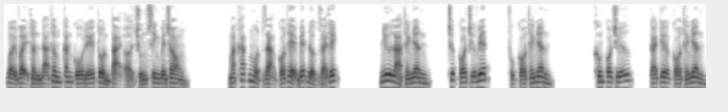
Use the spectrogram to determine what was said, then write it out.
bởi vậy thần đã thâm căn cố đế tồn tại ở chúng sinh bên trong. Mặt khác một dạng có thể biết được giải thích. Như là thánh nhân, trước có chữ biết phục có thánh nhân. Không có chữ, cái kia có thánh nhân.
